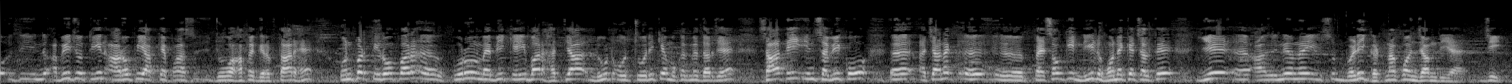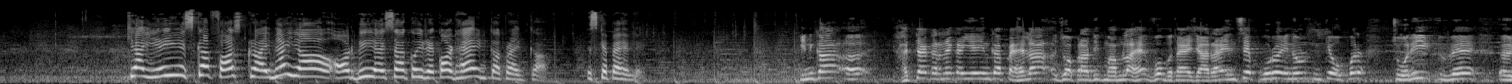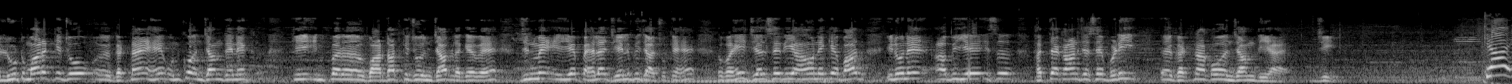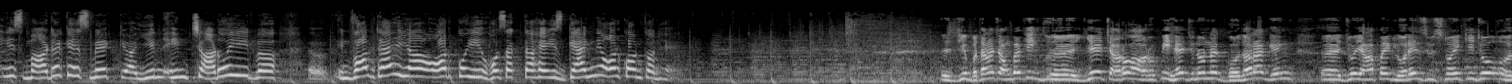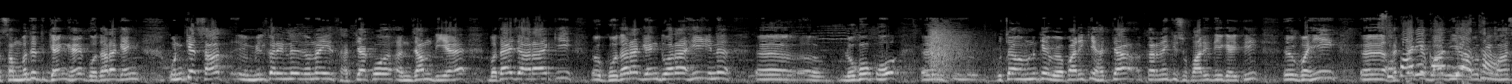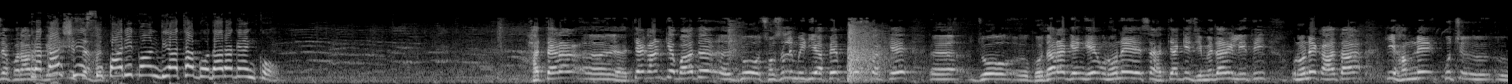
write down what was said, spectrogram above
अभी जो तीन आरोपी आपके पास जो वहाँ पर गिरफ़्तार हैं, उन पर तीनों पर पूर्व में भी कई बार हत्या, लूट और चोरी के मुकदमे दर्ज हैं। साथ ही इन सभी को अचानक पैसों की नीड होने के चलते ये इन्होंने इस बड़ी घटना को अंजाम दिया है। जी। क्या यही इसका फ़र्स्ट क्राइम है या और भी ऐसा कोई रिकॉर्ड है इनका क्राइम का? इसके पहले। इनका हत्या करने का ये इनका पहला जो आपराधिक मामला है, वो बताया जा रहा है। इनसे पूर्व इन्होंने इनके ऊपर चोरी व लूटमार के जो घटनाएँ हैं, उनको अंजाम देने की इन पर वारदात के जो इंजाम लगे हुए हैं, जिनमें ये पहले जेल भी जा चुके हैं। वहीं जेल से रिहा होने के बाद इन्होंने अब ये इस हत्याकांड जैसे बड़ी घटना को अंजाम दिया है। जी। क्या इस मर्डर केस में इन इन चारों ही इन्वॉल्व है या और कोई हो सकता है? इस गैंग में और कौन कौन है? जी बताना चाहूँगा कि ये चारों आरोपी है जिन्होंने गोदारा गैंग जो यहाँ पर एक लॉरेंस बिश्नोई की जो संबंधित गैंग है गोदारा गैंग उनके साथ मिलकर इन्होंने इस हत्या को अंजाम दिया है। बताया जा रहा है कि गोदारा गैंग द्वारा ही इन लोगों को कुछ उनके व्यापारी की हत्या करने की सुपारी दी गई थी। वहीं हत्या के बाद ये आरोपी वहाँ से फरार प्रकाश ये सुपारी कौन दिया था गोदारा गैंग को? हत्यारा अ, हत्याकांड के बाद जो सोशल मीडिया पे पोस्ट करके जो गोदारा गैंग है, उन्होंने इस हत्या की ज़िम्मेदारी ली थी। उन्होंने कहा था कि हमने कुछ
